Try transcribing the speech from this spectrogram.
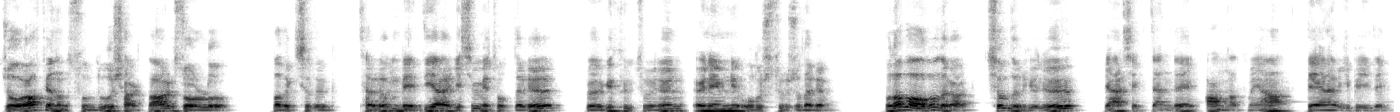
Coğrafyanın sunduğu şartlar zorlu. Balıkçılık, tarım ve diğer geçim metotları bölge kültürünün önemli oluşturucuları. Buna bağlı olarak Çıldır Gölü gerçekten de anlatmaya değer gibiydi.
